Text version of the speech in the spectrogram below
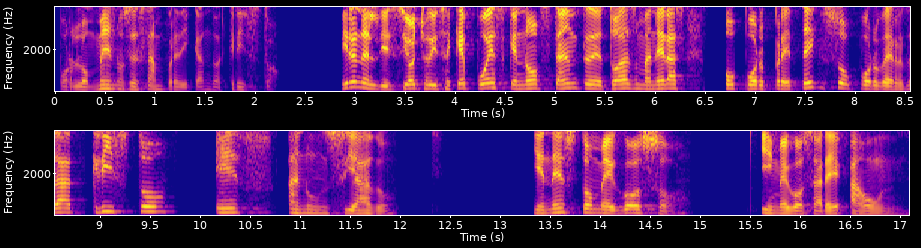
por lo menos están predicando a Cristo. Miren el 18, dice que pues que no obstante de todas maneras o por pretexto o por verdad, Cristo es anunciado. Y en esto me gozo y me gozaré aún.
